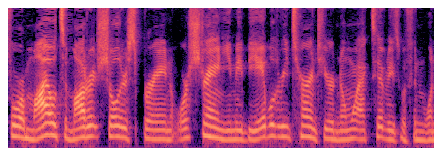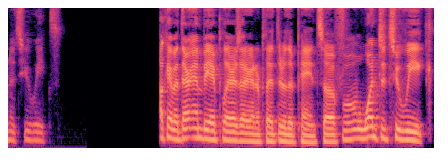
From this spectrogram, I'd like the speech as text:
For a mild to moderate shoulder sprain or strain, you may be able to return to your normal activities within one to two weeks. Okay, but they're NBA players that are going to play through the pain. So if one to two week,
